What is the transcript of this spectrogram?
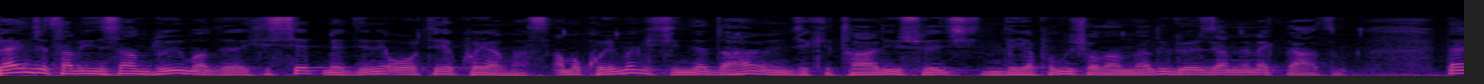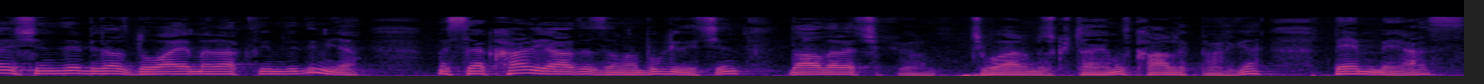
Bence tabii insan duymadığı, hissetmediğini ortaya koyamaz. Ama koymak için de daha önceki tarihi süreç içinde yapılmış olanları gözlemlemek lazım. Ben şimdi biraz doğaya meraklıyım dedim ya. Mesela kar yağdığı zaman bugün için dağlara çıkıyorum. Civarımız, Kütahya'mız karlık bölge. Bembeyaz.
